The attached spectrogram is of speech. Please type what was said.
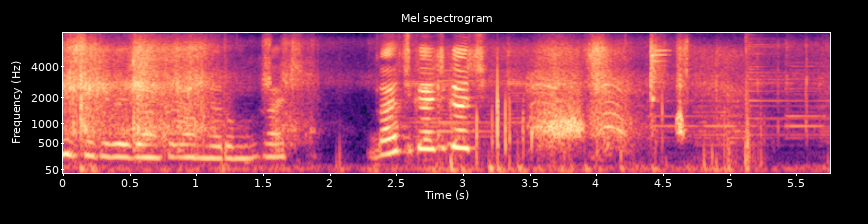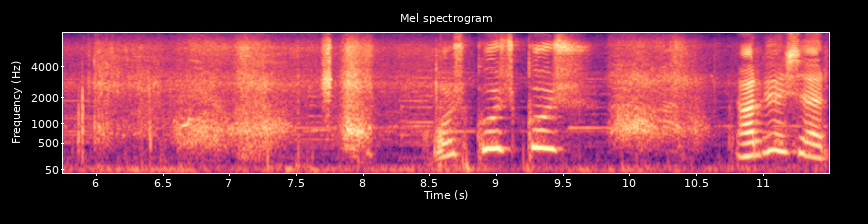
Bir şekilde can kullanmıyorum. Kaç. Kaç kaç kaç. Koş koş koş. Arkadaşlar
